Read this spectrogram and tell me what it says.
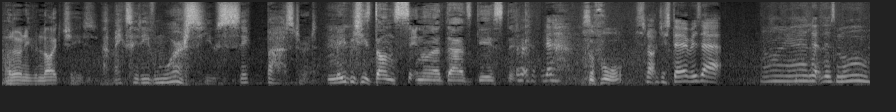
I don't even like cheese. That makes it even worse, you sick bastard. Maybe she's done sitting on her dad's gear stick. so for It's not just her, is it? Oh, yeah, look, there's more.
